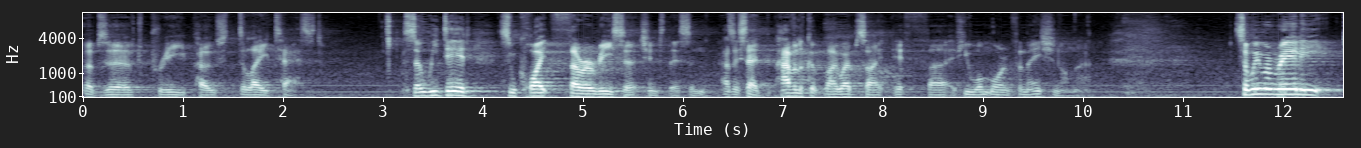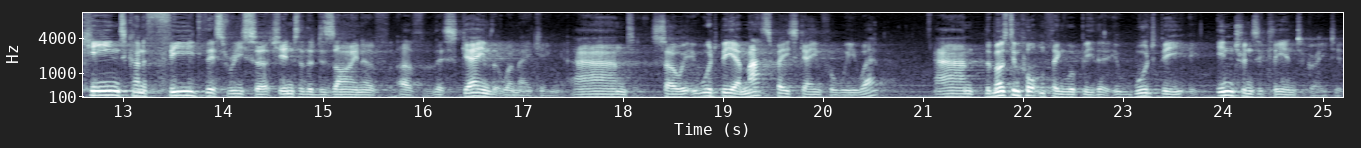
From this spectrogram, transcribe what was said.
observed pre, post, delayed test. So we did some quite thorough research into this, and as I said, have a look at my website if, uh, if you want more information on that. So we were really keen to kind of feed this research into the design of, of this game that we're making. And so it would be a maths-based game for WiiWare. And the most important thing would be that it would be intrinsically integrated.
